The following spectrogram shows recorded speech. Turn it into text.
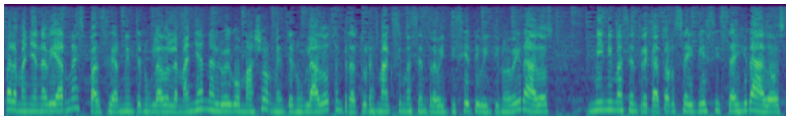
Para mañana viernes, parcialmente nublado en la mañana, luego mayormente nublado, temperaturas máximas entre 27 y 29 grados, mínimas entre 14 y 16 grados,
